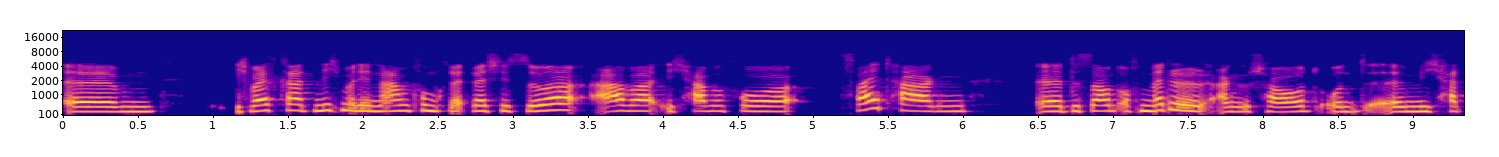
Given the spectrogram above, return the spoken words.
Ähm, ich weiß gerade nicht mehr den Namen vom Re Regisseur, aber ich habe vor zwei Tagen äh, The Sound of Metal angeschaut und äh, mich hat,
